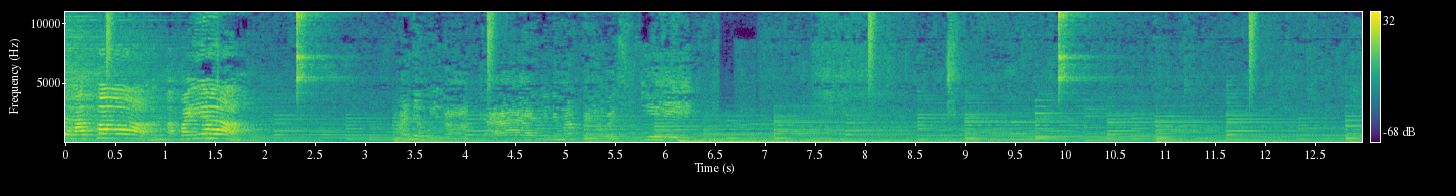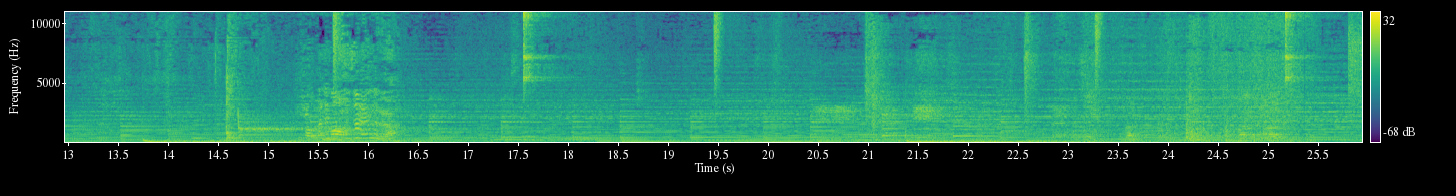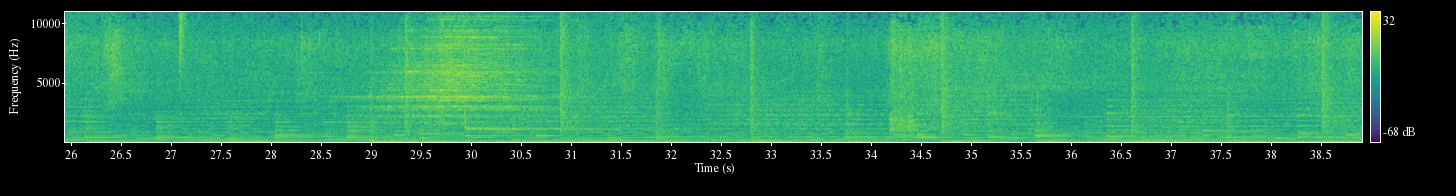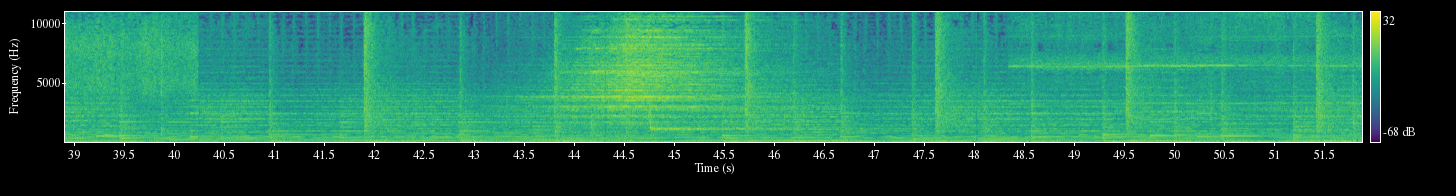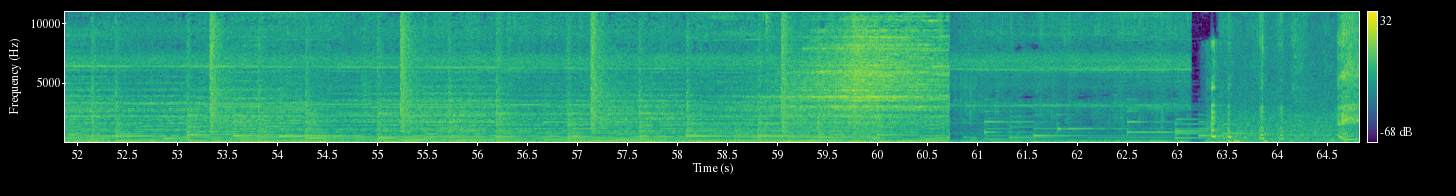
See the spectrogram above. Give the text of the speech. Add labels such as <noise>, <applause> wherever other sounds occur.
tak lapar. Tak payah. Mana boleh nak makan? Kena makan orang sikit. Kau ada masak saya ke?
